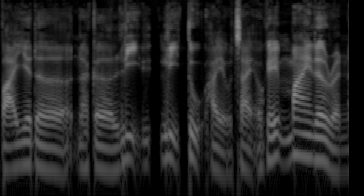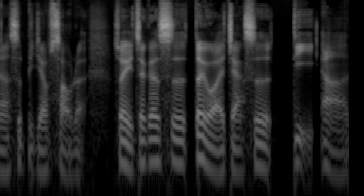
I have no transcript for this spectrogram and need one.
buyer 的那个力力度还有在。OK，卖的人呢是比较少的，所以这个是对我来讲是第啊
